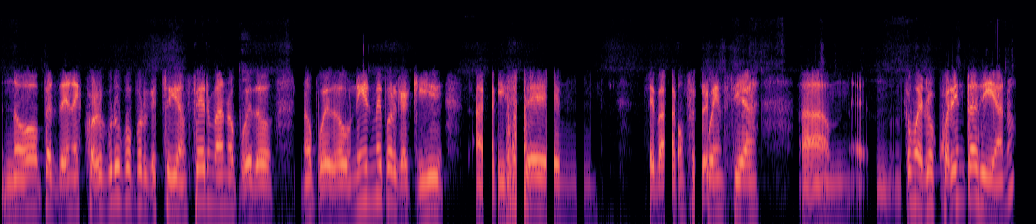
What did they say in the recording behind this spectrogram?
no pertenezco al grupo porque estoy enferma, no puedo no puedo unirme porque aquí aquí se, mm, se va con frecuencia como en los 40 días, ¿no?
